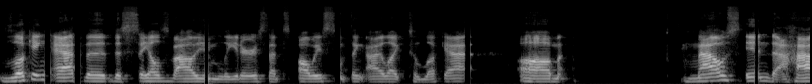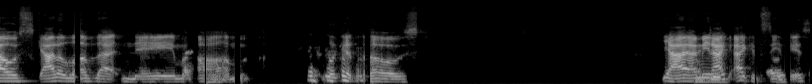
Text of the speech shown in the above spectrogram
looking at the the sales volume leaders. That's always something I like to look at. Um, Mouse in the house. Gotta love that name. Um, look at those. Yeah, I mean, I, I could see these.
